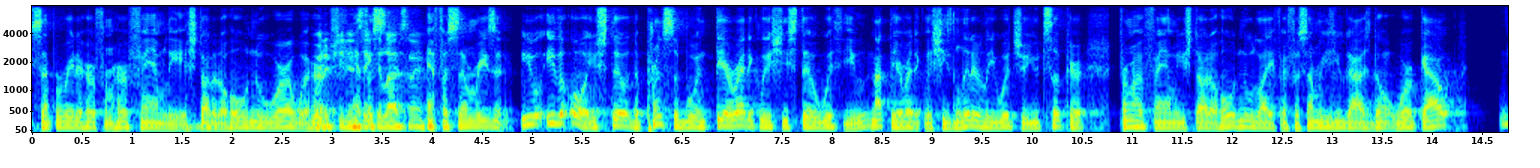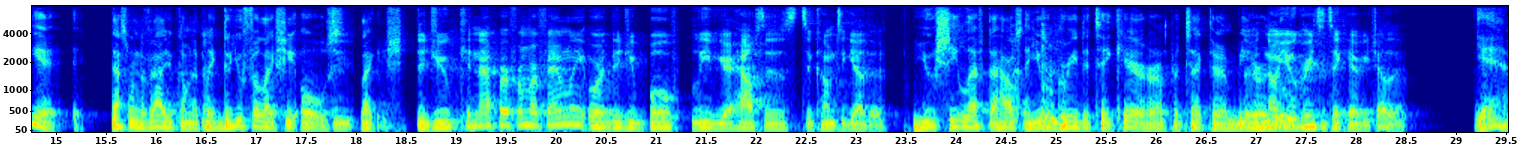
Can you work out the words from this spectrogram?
separated her from her family, and started a whole new world with her. What if she didn't And take for your last name? And for some reason, you either or, you still the principal, and theoretically, she's still with you. Not theoretically, she's literally with you. You took her from her family, you started a whole new life, and for some reason, you guys don't work out. Yeah, that's when the value come into play. Mm. Do you feel like she owes? Mm. Like, sh- Did you kidnap her from her family or did you both leave your houses to come together? you, she left the house, and you agreed to take care of her and protect her and be her. No, new- you agreed to take care of each other. Yeah.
